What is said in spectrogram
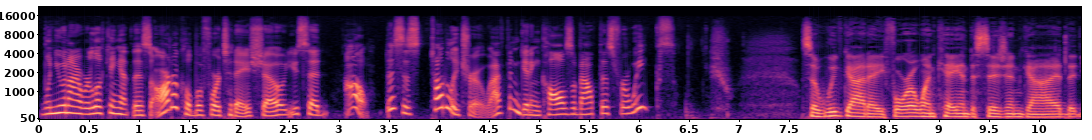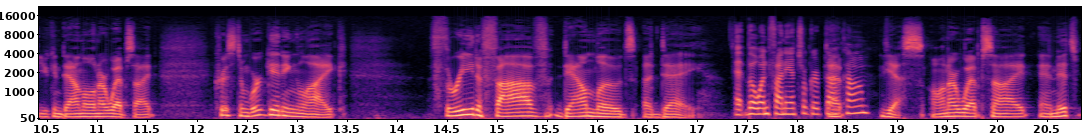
when you and I were looking at this article before today's show, you said, Oh, this is totally true. I've been getting calls about this for weeks. So we've got a 401k indecision guide that you can download on our website. Kristen, we're getting like three to five downloads a day. At bowenfinancialgroup.com? At, yes, on our website, and it's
